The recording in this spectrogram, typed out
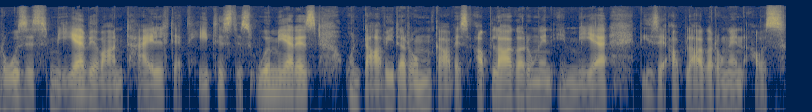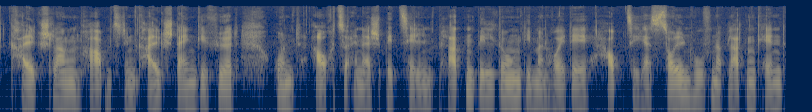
großes Meer. Wir waren Teil der Tethys des Urmeeres und da wiederum gab es Ablagerungen im Meer. Diese Ablagerungen aus Kalkschlangen haben zu dem Kalkstein geführt und auch zu einer speziellen Plattenbildung, die man heute hauptsächlich als Sollenhofener Platten kennt.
